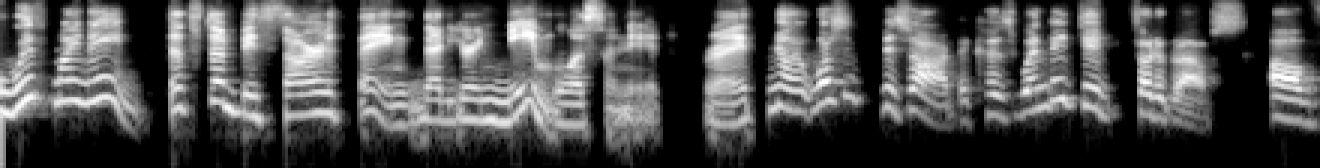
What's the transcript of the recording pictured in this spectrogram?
with my name. That's the bizarre thing that your name was on it, right? No, it wasn't bizarre because when they did photographs of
